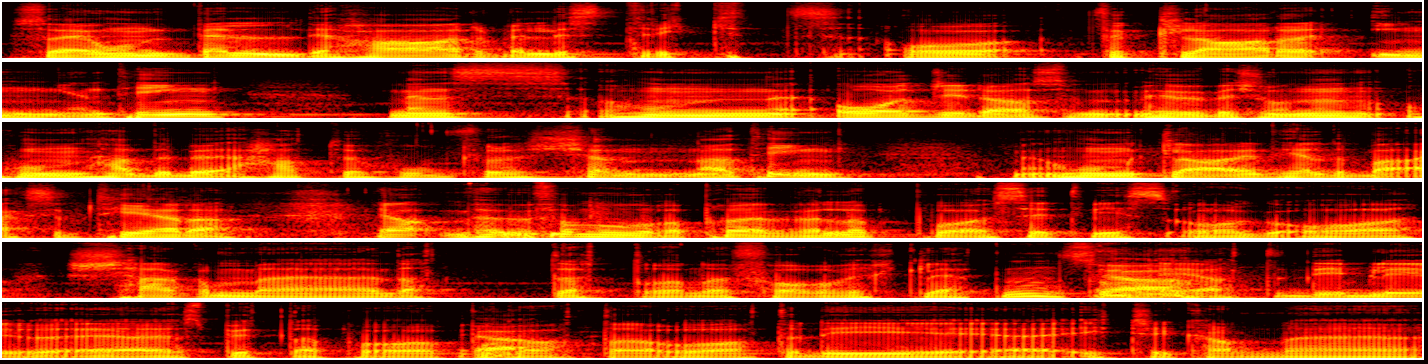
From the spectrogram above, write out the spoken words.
Så er hun veldig hard, veldig strikt og forklarer ingenting. Mens hun, Audrey da, som hovedpersonen, hun hadde hatt behov for å skjønne ting. Men hun klarer ikke helt å bare akseptere. Ja, for mora prøver vel på sitt vis òg å skjerme dat- døtrene for virkeligheten, som Ja. er at de blir eh, spytta på på Ja. gata, og at de eh, ikke kan eh,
